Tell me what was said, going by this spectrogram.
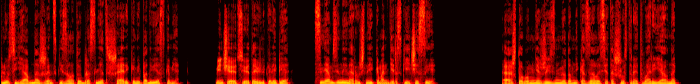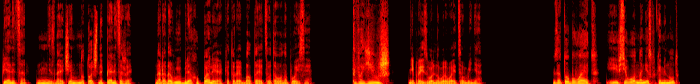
плюс явно женский золотой браслет с шариками-подвесками. Венчают все это великолепие слямзенные наручные командирские часы. А чтобы мне жизнь медом не казалась, эта шустрая тварь явно пялится, не знаю чем, но точно пялится же, на родовую бляху палия, которая болтается у того на поясе. «Твою ж!» — непроизвольно вырывается у меня. «Зато бывает, и всего на несколько минут»,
